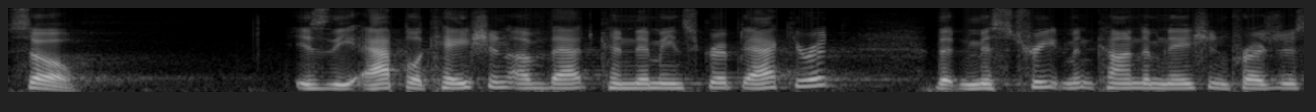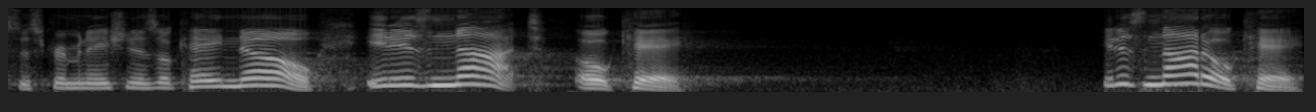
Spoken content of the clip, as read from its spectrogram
So, is the application of that condemning script accurate? That mistreatment, condemnation, prejudice, discrimination is okay? No, it is not okay. It is not okay.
